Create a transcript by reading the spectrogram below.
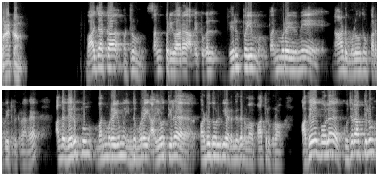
வணக்கம். பாஜக மற்றும் சங் பரிவார அமைப்புகள் வெறுப்பையும் வன்முறையுமே நாடு முழுவதும் பரப்பிட்டு இருக்கிறாங்க அந்த வெறுப்பும் வன்முறையும் இந்த முறை அயோத்தியில படுதோல்வி அடைந்ததை நம்ம பார்த்திருக்கிறோம். அதே போல குஜராத்திலும்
